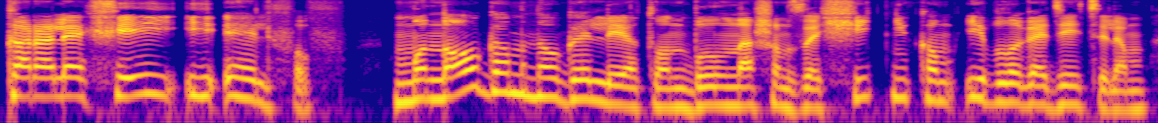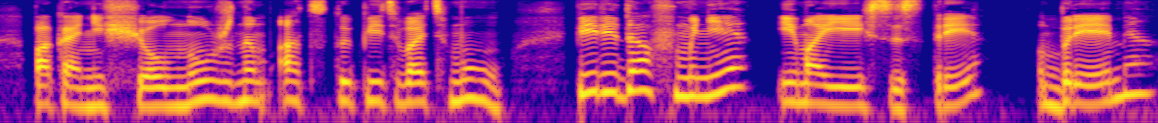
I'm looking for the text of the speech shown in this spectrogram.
короля фей и эльфов. Много-много лет он был нашим защитником и благодетелем, пока не счёл нужным отступить во тьму, передав мне и моей сестре бремя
